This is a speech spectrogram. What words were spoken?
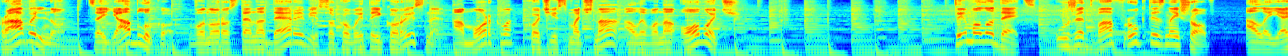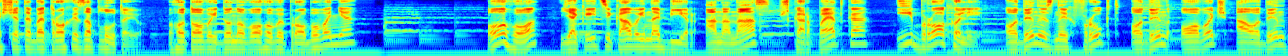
Правильно, це яблуко. Воно росте на дереві, соковите й корисне, а морква, хоч і смачна, але вона овоч. Ти молодець, уже два фрукти знайшов, але я ще тебе трохи заплутаю. Готовий до нового випробування? Ого, який цікавий набір: ананас, шкарпетка і броколі. Один із них фрукт, один овоч, а один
